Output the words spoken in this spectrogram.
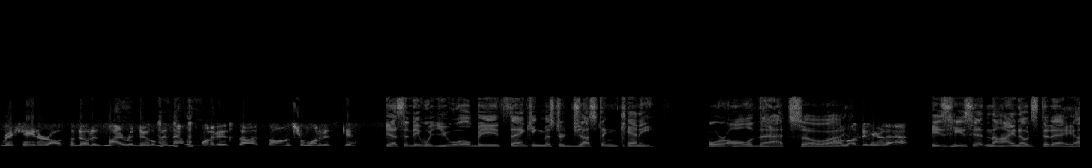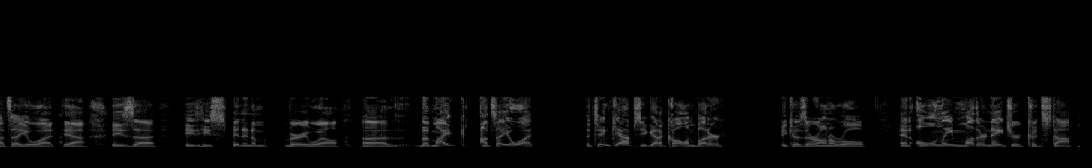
Rick Hader, also known as Myron Noodleman. That was one of his uh, songs from one of his skits. Yes, indeed. Well, you will be thanking Mr. Justin Kenny for all of that. So uh, I love to hear that. He's he's hitting the high notes today. I'll tell you what. Yeah, he's uh, he's he's spinning them very well. Uh, but Mike, I'll tell you what. The Tin Caps, you got to call them butter because they're on a roll, and only Mother Nature could stop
